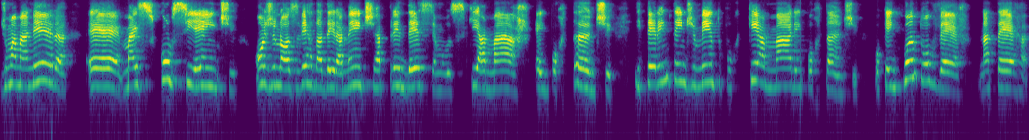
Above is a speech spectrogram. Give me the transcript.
de uma maneira é, mais consciente, onde nós verdadeiramente aprendêssemos que amar é importante e ter entendimento por que amar é importante. Porque enquanto houver na Terra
